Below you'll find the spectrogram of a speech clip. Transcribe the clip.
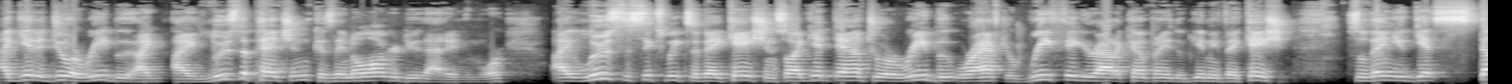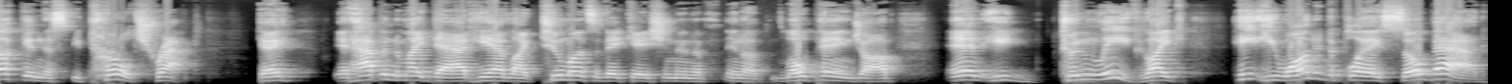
I get to do a reboot. I, I lose the pension because they no longer do that anymore. I lose the six weeks of vacation. So I get down to a reboot where I have to refigure out a company that would give me vacation. So then you get stuck in this eternal trap. Okay. It happened to my dad. He had like two months of vacation in a, in a low paying job and he couldn't leave. Like he, he wanted to play so bad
